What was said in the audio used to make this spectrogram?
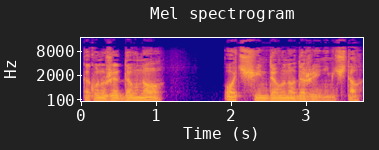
как он уже давно очень давно даже и не мечтал.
